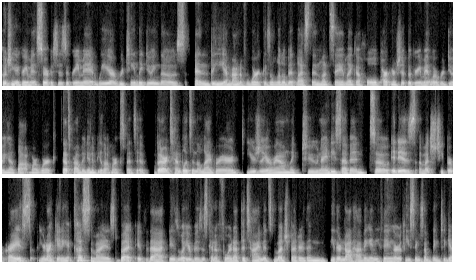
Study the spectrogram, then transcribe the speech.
coaching agreement, services agreement, we are routinely doing those. And the amount of work is a little bit less than, let's say, like a whole partnership agreement where we're doing a lot more work. That's probably going to be a lot more expensive. But our templates in the library are usually around like 297. So it is a much cheaper price. You're not getting it customized, but if that is what your business can afford at the time, it's much better than either not having anything or piecing something together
